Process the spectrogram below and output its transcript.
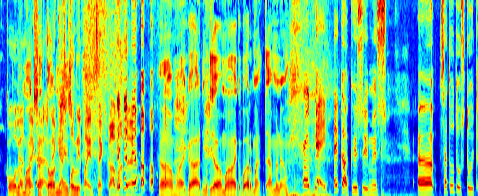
Kuulijat, mä maksan menkää, menkää tonnin. Spotifyin tsekkaamaan tää. Oh my god. Mut joo, mä oon aika varma, että tämmönen on. Okei, okay, eka kysymys. Öö, sä tutustuit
